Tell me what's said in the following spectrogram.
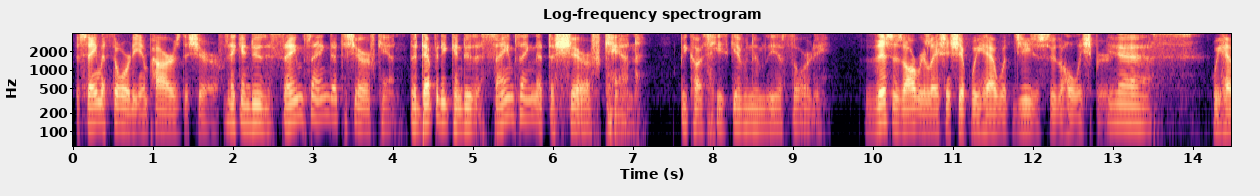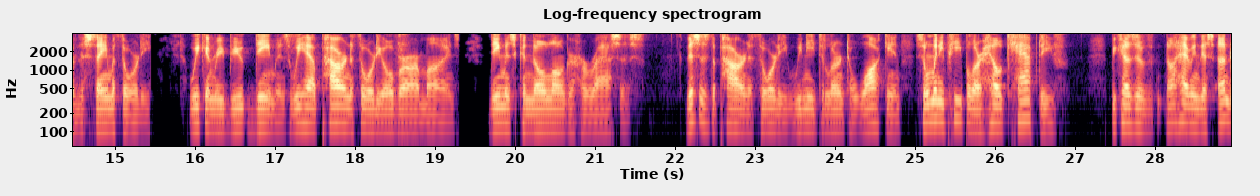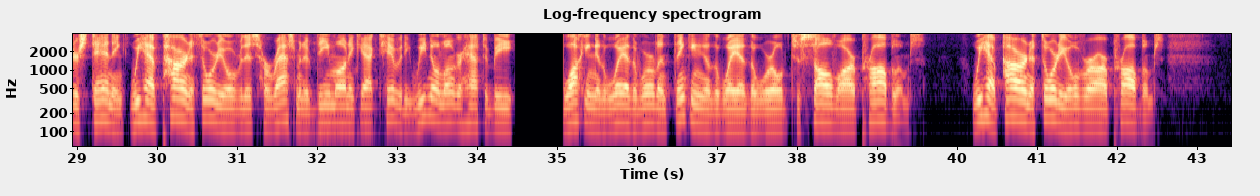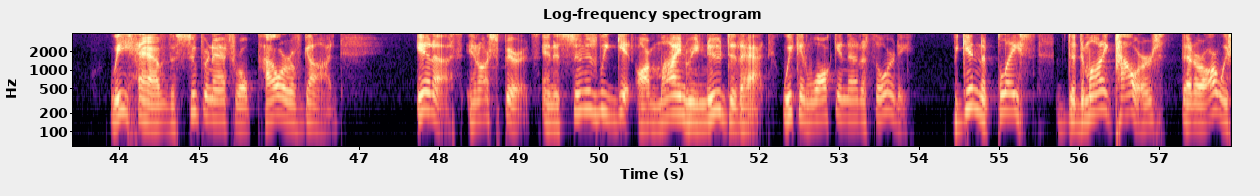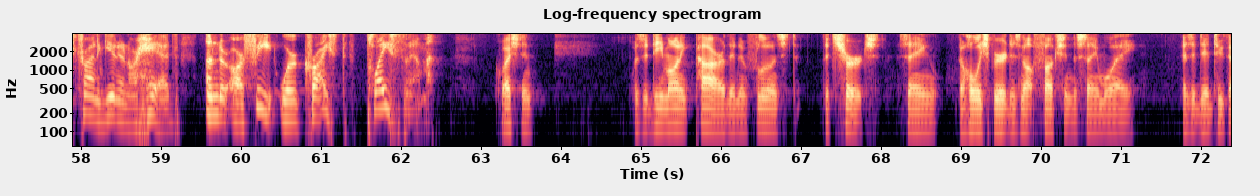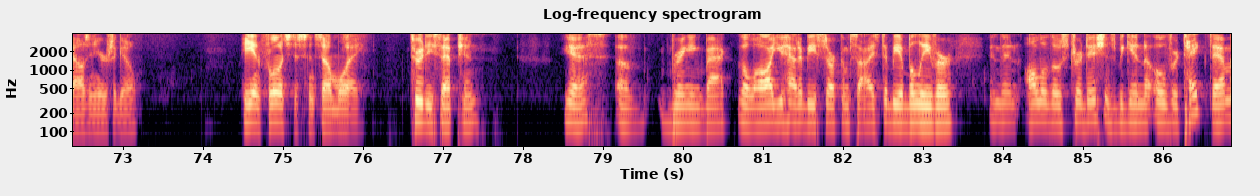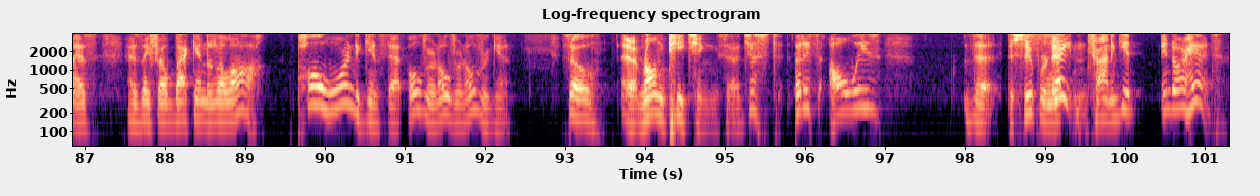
The same authority empowers the sheriff. They can do the same thing that the sheriff can. The deputy can do the same thing that the sheriff can because he's given them the authority. This is our relationship we have with Jesus through the Holy Spirit. Yes. We have the same authority. We can rebuke demons. We have power and authority over our minds. Demons can no longer harass us. This is the power and authority we need to learn to walk in. So many people are held captive because of not having this understanding. We have power and authority over this harassment of demonic activity. We no longer have to be walking in the way of the world and thinking of the way of the world to solve our problems. We have power and authority over our problems. We have the supernatural power of God in us, in our spirits. And as soon as we get our mind renewed to that, we can walk in that authority. Begin to place the demonic powers that are always trying to get in our heads under our feet where Christ placed them. Question Was it demonic power that influenced the church saying the Holy Spirit does not function the same way as it did 2,000 years ago? He influenced us in some way. Through deception, yes, of bringing back the law. You had to be circumcised to be a believer. And then all of those traditions begin to overtake them as, as they fell back into the law. Paul warned against that over and over and over again. So, uh, wrong teachings, uh, just, but it's always the, The supernat- Satan trying to get into our heads.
